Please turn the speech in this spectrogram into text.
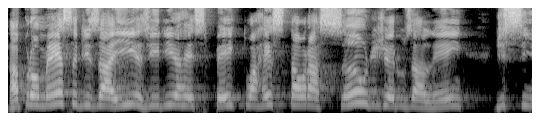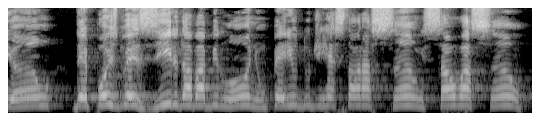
A promessa de Isaías diria respeito à restauração de Jerusalém, de Sião, depois do exílio da Babilônia, um período de restauração e salvação.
